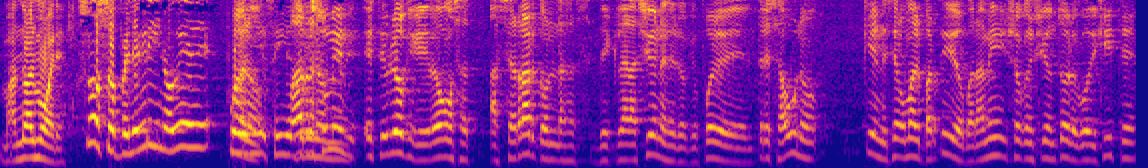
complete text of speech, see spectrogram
mandó al muere. Soso, Pellegrino, Guede, pueden Bueno, seguir el para trinomio. resumir este bloque que lo vamos a, a cerrar con las declaraciones de lo que fue el 3 a 1. ¿Quieren decir algo mal el partido? Para mí, yo coincido en todo lo que vos dijiste.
